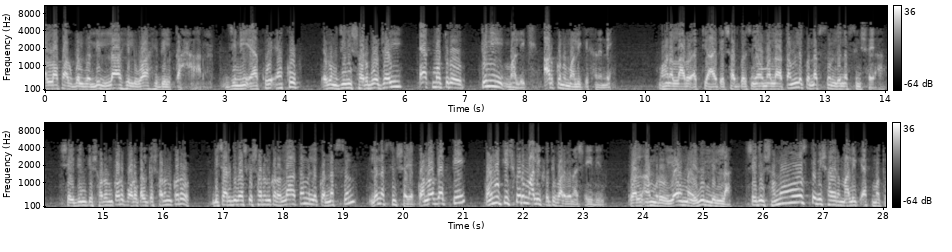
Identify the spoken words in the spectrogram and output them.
আল্লাহ পাক বলবেন, লিল্লাহিল ওয়াহিদিল কাহার। যিনি এক একক এবং যিনি সর্বজয়ী, একমাত্র তিনি মালিক। আর কোন মালিক এখানে নেই। মহান আল্লাহ আরও একটি আয়তের সাদ করেছেন ইয়ামাল্লাহ তামলিকু নাফসুন লিনাফসিন শাইআ। সেই দিনকে স্মরণ করো, পরকালকে স্মরণ করো, বিচার দিবসকে স্মরণ করো। নাফসুন কোন ব্যক্তি কোন কিছুর মালিক হতে পারবে না সেই দিন। সেই দিন সমস্ত বিষয়ের মালিক একমাত্র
